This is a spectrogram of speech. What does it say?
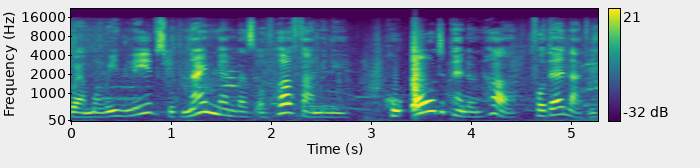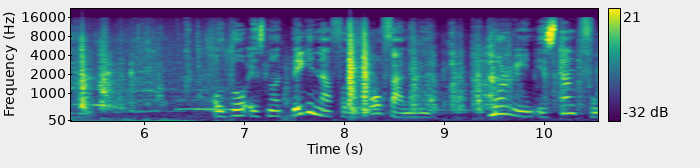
where Maureen lives with nine members of her family, who all depend on her for their livelihood. Although it's not big enough for the whole family, Maureen is thankful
